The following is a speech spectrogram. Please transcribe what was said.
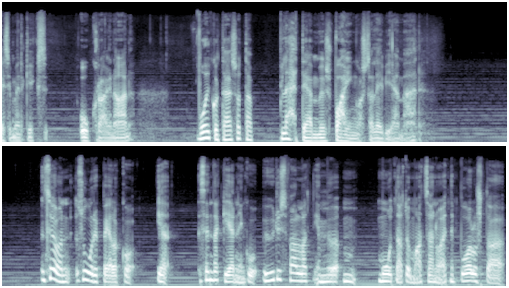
esimerkiksi Ukrainaan. Voiko tämä sota lähteä myös vahingossa leviämään? Se on suuri pelko ja sen takia niin kuin Yhdysvallat ja myö, muut NATO-maat sanoo, että ne puolustaa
